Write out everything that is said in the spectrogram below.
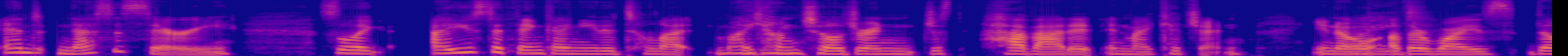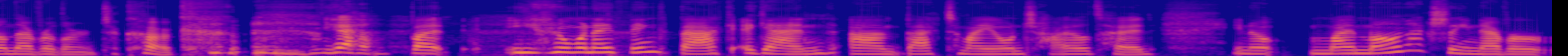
and necessary. So like i used to think i needed to let my young children just have at it in my kitchen you know Right. otherwise they'll never learn to cook yeah. but you know when i think back again um, back to my own childhood you know my mom actually never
